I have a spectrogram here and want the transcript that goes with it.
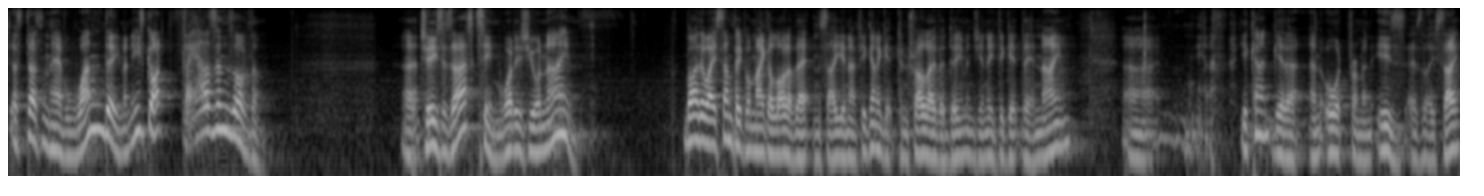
just doesn't have one demon, he's got thousands of them. Uh, Jesus asks him, What is your name? By the way, some people make a lot of that and say, you know, if you're going to get control over demons, you need to get their name. Uh, you can't get a, an ought from an is, as they say.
